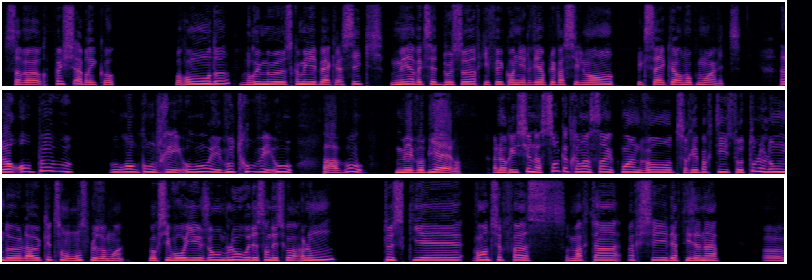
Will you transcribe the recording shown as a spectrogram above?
saveur pêche abricot, ronde, brumeuse comme une IPA classique, mais avec cette douceur qui fait qu'on y revient plus facilement et que ça écœure beaucoup moins vite. Alors, on peut vous, vous rencontrer où et vous trouver où? Pas vous, mais vos bières. Alors ici, on a 185 points de vente répartis sur tout le long de la E411, plus ou moins. Donc si vous voyez Jean Blot, vous descendez sur Arlon. Tout ce qui est grande surface, Martin, marché d'artisanat, euh,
